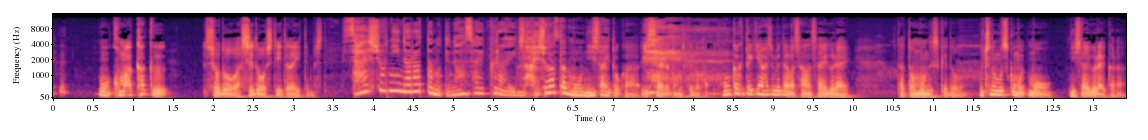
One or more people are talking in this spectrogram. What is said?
もう細かく書道は指導していただいてまして。最初に習ったのって何歳くらい最初だったらもう2歳とか1歳だと思うんですけど、本格的に始めたのが3歳ぐらいだと思うんですけど、うちの息子ももう2歳ぐらいから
